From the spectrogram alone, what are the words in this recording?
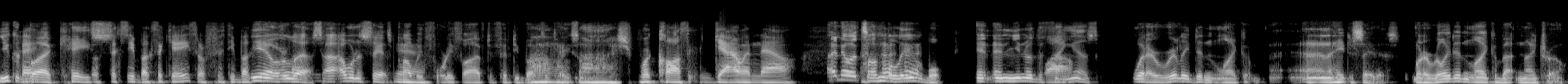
you could okay. buy a case. So 60 bucks a case or 50 bucks yeah or less I, I, want to say it's probably yeah. 45 to 50 bucks oh a case gosh what costs a gallon now i know it's unbelievable and and you know the wow. thing is what i really didn't like and i hate to say this what i really didn't like about nitro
